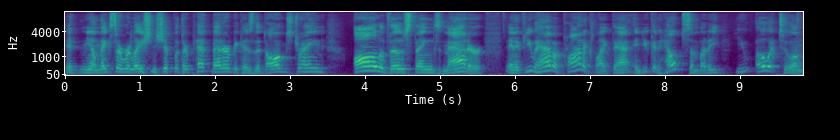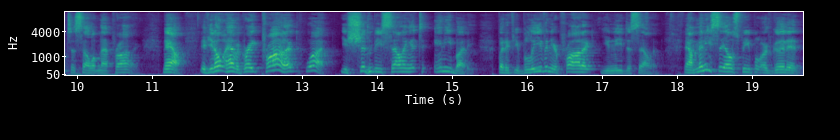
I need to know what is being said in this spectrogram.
it you know makes their relationship with their pet better because the dog's trained. All of those things matter. And if you have a product like that and you can help somebody you owe it to them to sell them that product now, if you don't have a great product, what? You shouldn't be selling it to anybody. But if you believe in your product, you need to sell it. Now, many salespeople are good at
